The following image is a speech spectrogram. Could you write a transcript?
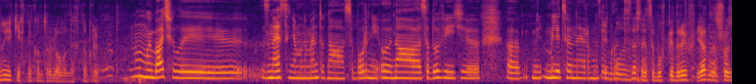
Ну, яких неконтрольованих, наприклад. Ну, ми бачили знесення монументу на соборній, на садовій е, міліціонерам, Ну, Це було наприклад. знесення, це був підрив. Я не щось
